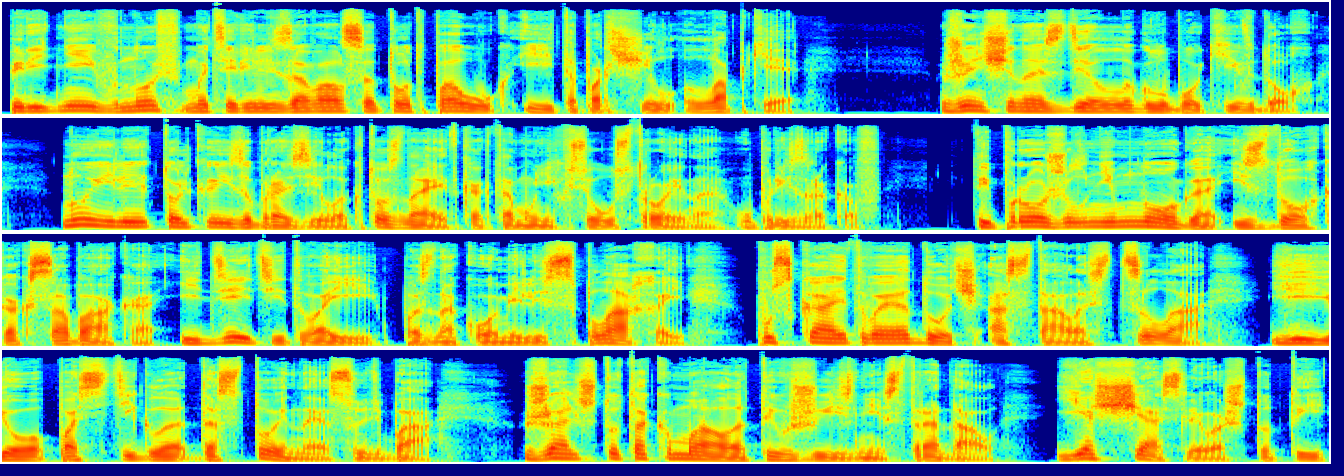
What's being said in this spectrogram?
Перед ней вновь материализовался тот паук и топорщил лапки. Женщина сделала глубокий вдох. Ну или только изобразила, кто знает, как там у них все устроено, у призраков. Ты прожил немного и сдох как собака, и дети твои познакомились с плахой. Пускай твоя дочь осталась цела, ее постигла достойная судьба. Жаль, что так мало ты в жизни страдал. Я счастлива, что ты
